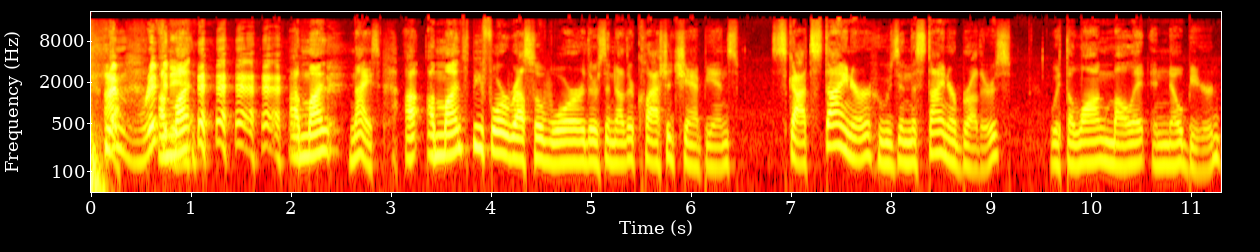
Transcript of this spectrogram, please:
I'm a riveted. month a month nice a, a month before WrestleWar there's another clash of champions scott steiner who's in the steiner brothers with the long mullet and no beard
